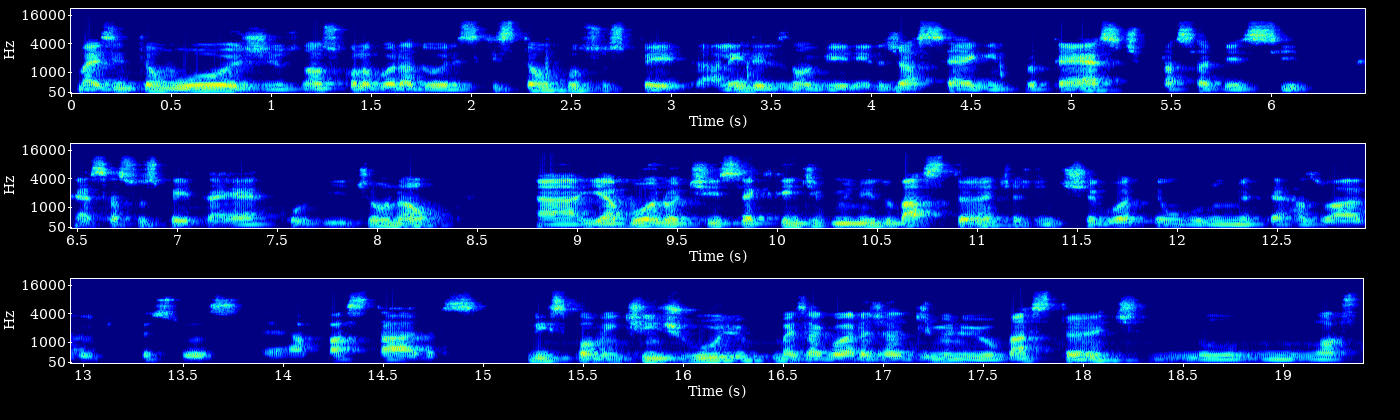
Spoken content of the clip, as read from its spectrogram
Mas então hoje os nossos colaboradores que estão com suspeita, além deles não virem, eles já seguem para o teste para saber se essa suspeita é Covid ou não. Ah, e a boa notícia é que tem diminuído bastante. A gente chegou a ter um volume até razoável de pessoas é, afastadas, principalmente em julho, mas agora já diminuiu bastante no, no nosso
